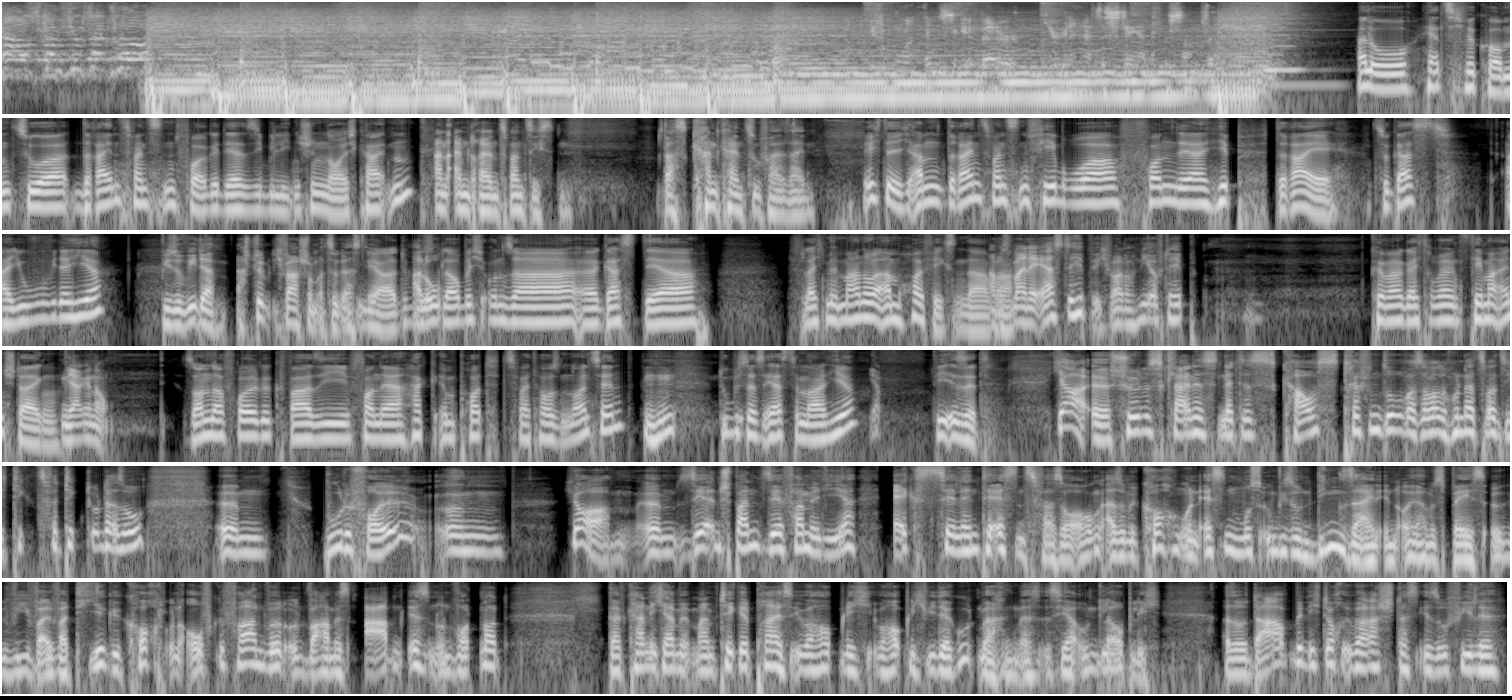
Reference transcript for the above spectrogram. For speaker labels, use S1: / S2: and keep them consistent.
S1: Chaos Computer Club.
S2: If you want things to get better, you're going to have to stand for something.
S3: Hallo, herzlich willkommen zur 23. Folge der Sibyllinischen Neuigkeiten.
S4: An einem 23. Das kann kein Zufall sein.
S3: Richtig, am 23. Februar von der HIP 3. Zu Gast Ayuvu wieder hier.
S4: Wieso wieder? Ach stimmt, ich war schon mal zu Gast.
S3: Ja, du
S4: Hallo.
S3: bist, glaube ich, unser äh, Gast, der vielleicht mit Manuel am häufigsten da
S4: Aber das ist
S3: war.
S4: meine erste Hip. Ich war noch nie auf der Hip.
S3: Können wir gleich drüber ins Thema einsteigen.
S4: Ja, genau.
S3: Sonderfolge quasi von der Hack im Pod 2019.
S4: Mhm.
S3: Du bist das erste Mal hier.
S4: Ja.
S3: Wie ist es?
S4: Ja, äh, schönes, kleines, nettes Chaos-Treffen so, was aber 120 Tickets vertickt oder so. Ähm, Bude voll. Ähm, ja, ähm, sehr entspannt, sehr familiär. Exzellente Essensversorgung. Also mit Kochen und Essen muss irgendwie so ein Ding sein in eurem Space irgendwie, weil was hier gekocht und aufgefahren wird und warmes Abendessen und whatnot. Das kann ich ja mit meinem Ticketpreis überhaupt nicht, überhaupt nicht wieder gut machen. Das ist ja unglaublich. Also da bin ich doch überrascht, dass ihr so viele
